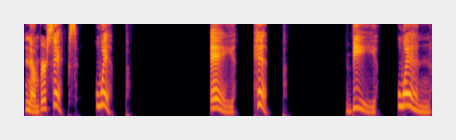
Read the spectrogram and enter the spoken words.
Number 6. Whip. A. Hip. B. When.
